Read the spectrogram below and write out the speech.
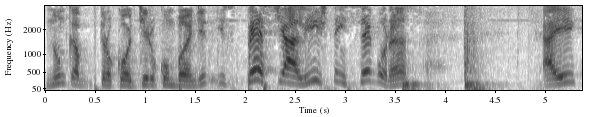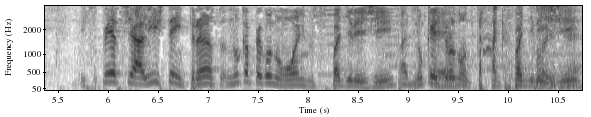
nunca trocou tiro com bandido, especialista em segurança. Aí, especialista em trânsito, nunca pegou num ônibus pra dirigir, nunca é. entrou num táxi pra dirigir.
